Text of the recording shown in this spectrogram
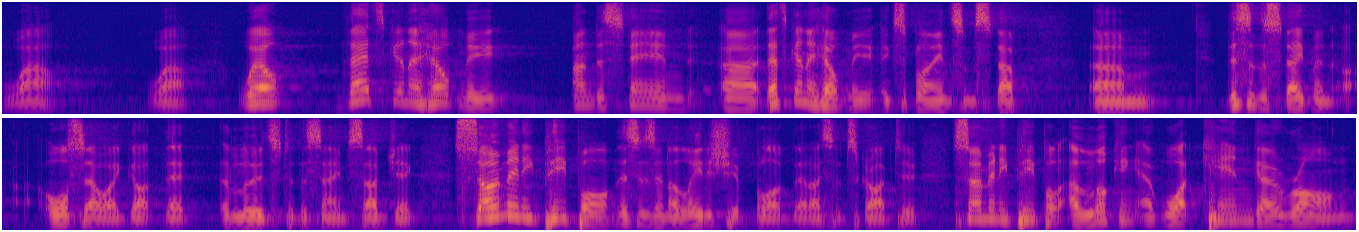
Wow. Wow. Well that's going to help me understand uh, that's going to help me explain some stuff. Um, this is the statement also I got that alludes to the same subject. So many people, this is in a leadership blog that I subscribe to, so many people are looking at what can go wrong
